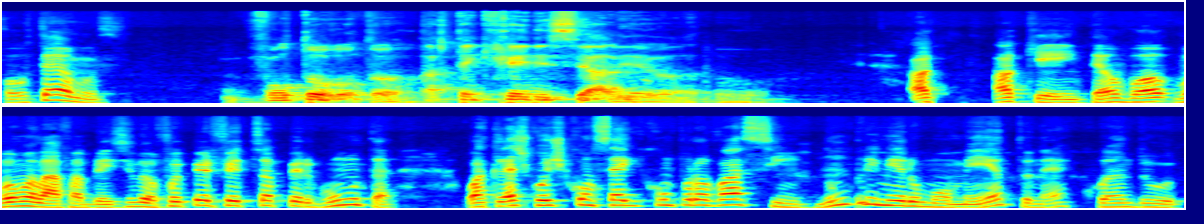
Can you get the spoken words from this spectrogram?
Voltamos? Voltou, voltou. Acho que tem que reiniciar ali o, Ok, então vamos lá, Fabrício. Foi perfeita sua pergunta. O Atlético hoje consegue comprovar sim. Num primeiro momento, né, quando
